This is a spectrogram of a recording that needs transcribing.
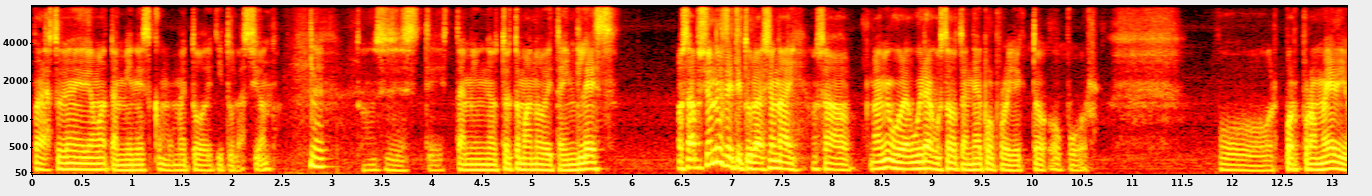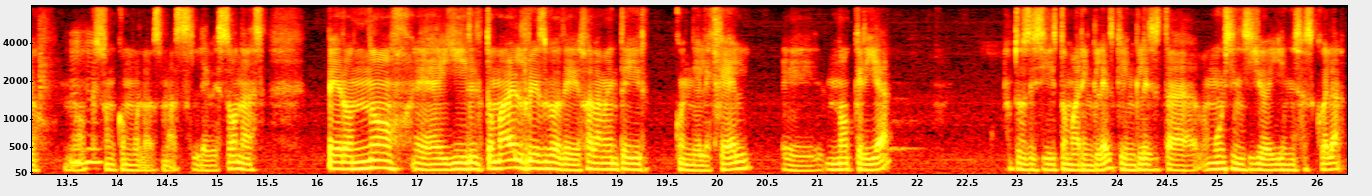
Para estudiar un idioma también es como método de titulación. Entonces, este, también estoy tomando ahorita inglés. O sea, opciones de titulación hay. O sea, a mí me hubiera gustado tener por proyecto o por, por, promedio, ¿no? Que son como las más levesonas. Pero no, eh, y el tomar el riesgo de solamente ir con el EGEL, eh, no quería. Entonces decidí tomar inglés, que inglés está muy sencillo ahí en esa escuela.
